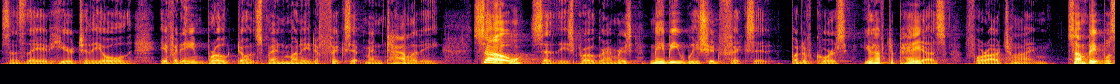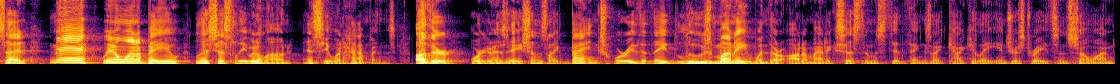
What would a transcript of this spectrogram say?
since they adhere to the old if it ain't broke, don't spend money to fix it mentality. So, said these programmers, maybe we should fix it. But of course, you have to pay us for our time. Some people said, nah, we don't want to pay you. Let's just leave it alone and see what happens. Other organizations, like banks, worried that they'd lose money when their automatic systems did things like calculate interest rates and so on.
